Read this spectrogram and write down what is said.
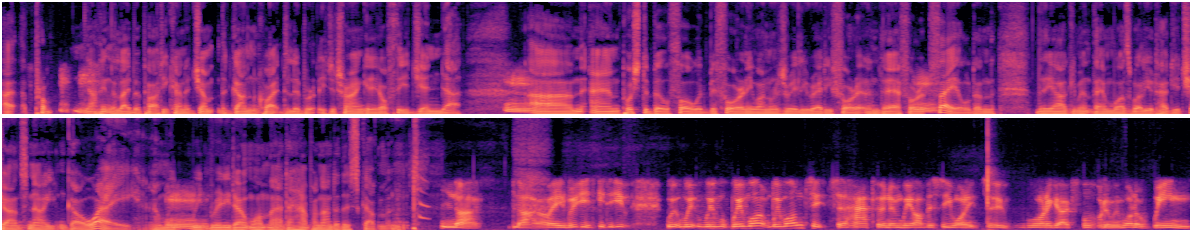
Uh, prob- I think the Labour Party kind of jumped the gun quite deliberately to try and get it off the agenda, Mm. um, and pushed a bill forward before anyone was really ready for it, and therefore Mm. it failed. And the argument then was, well, you'd had your chance, now you can go away, and we, Mm. we really don't want that to happen under this government. No, no. I mean, we, it, it, we, we, we, want we want it to happen, and we obviously want it to we want to go forward, and we want to win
